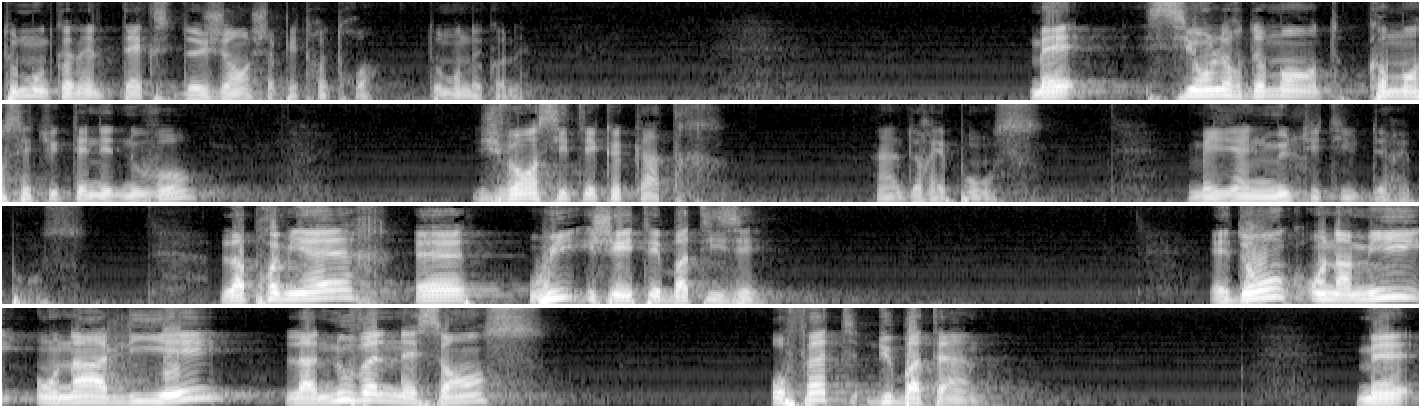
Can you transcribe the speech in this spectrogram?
Tout le monde connaît le texte de Jean chapitre 3. Tout le monde le connaît. Mais si on leur demande comment sais-tu que tu es né de nouveau, je vais en citer que quatre hein, de réponses. Mais il y a une multitude de réponses. La première est, oui, j'ai été baptisé. Et donc, on a mis, on a lié la nouvelle naissance au fait du baptême. Mais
